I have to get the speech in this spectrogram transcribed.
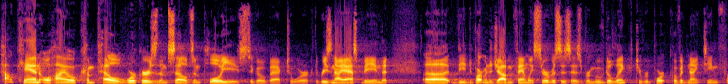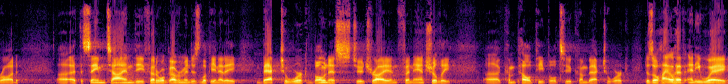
how can Ohio compel workers themselves, employees, to go back to work? The reason I ask being that uh, the Department of Job and Family Services has removed a link to report COVID 19 fraud. Uh, at the same time, the federal government is looking at a back to work bonus to try and financially uh, compel people to come back to work. Does Ohio have any way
